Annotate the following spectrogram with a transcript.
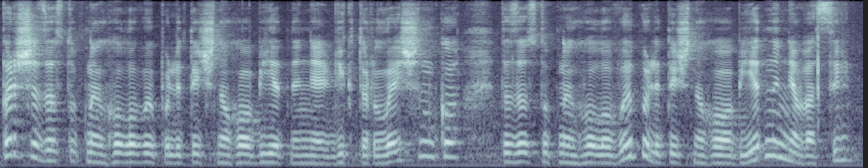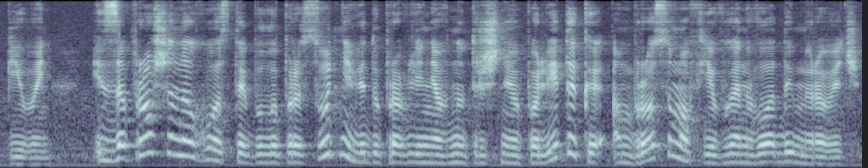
перший заступник голови політичного об'єднання Віктор Лещенко та заступник голови політичного об'єднання Василь Півень. Із запрошених гостей були присутні від управління внутрішньої політики Амбросимов Євген Владимирович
